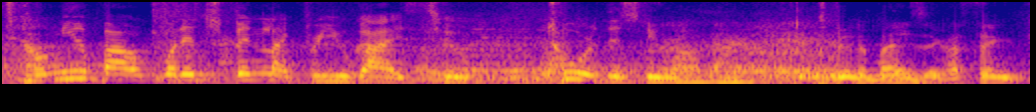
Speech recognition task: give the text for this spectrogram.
tell me about what it's been like for you guys to tour this new album. It's been amazing. I think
